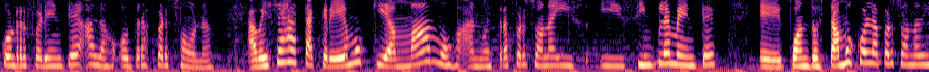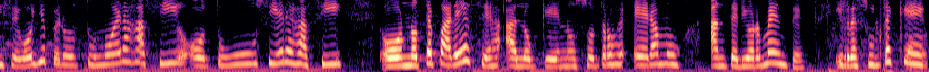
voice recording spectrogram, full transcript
con referente a las otras personas. A veces hasta creemos que amamos a nuestras personas y, y simplemente eh, cuando estamos con la persona dice, oye, pero tú no eras así o tú sí eres así o no te pareces a lo que nosotros éramos anteriormente. Y resulta que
